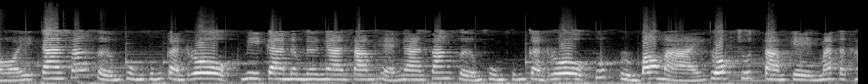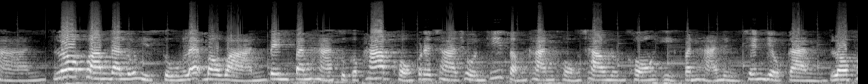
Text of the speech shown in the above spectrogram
100 การสร้างเสริมภูมิคุ้มกันโรค มีการดำเนินงานตามแผนงานสร้างเสริมภูมิคุ้มกันโรค ทุกกลุ่มเป้าหมาย ครบชุดตามเกณฑ์มาตรฐาน โรคความดันโลหิตสูงและเบาหวานเป็นปัญหาสุขภาพของประชาชนที่สำคัญของชาวนนคองอีกปัญหาหนึ่งเช่นเดียวกันรพ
